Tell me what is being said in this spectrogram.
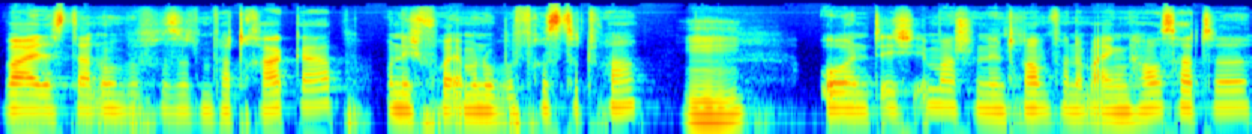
weil es dann unbefristeten Vertrag gab und ich vorher immer nur befristet war. Mhm. Und ich immer schon den Traum von einem eigenen Haus hatte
